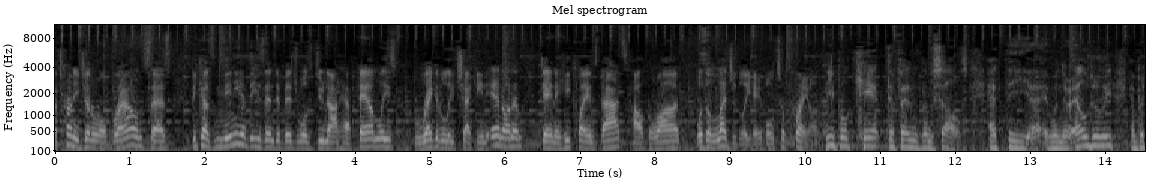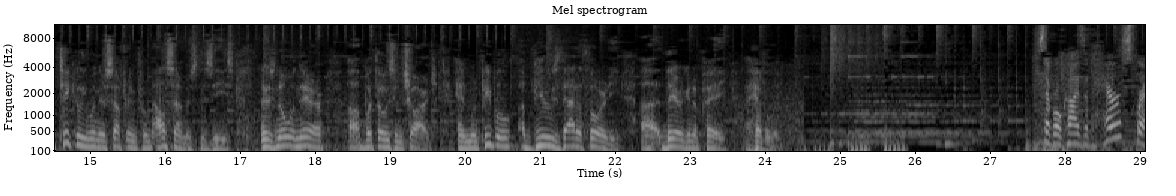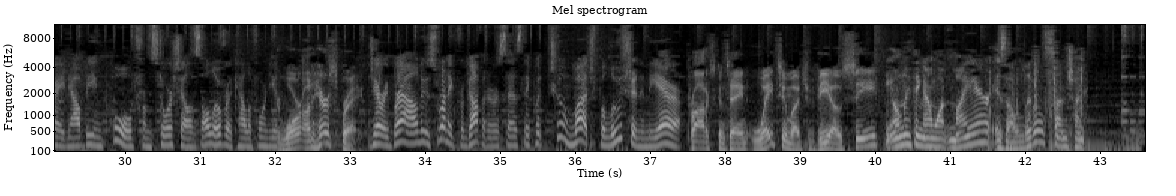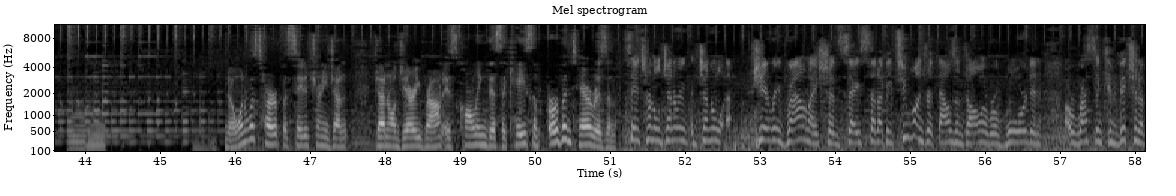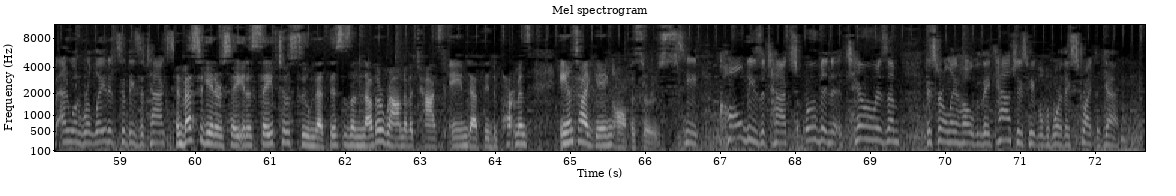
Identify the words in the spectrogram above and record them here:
Attorney General Brown says because many of these individuals do not have families regularly checking in on him, Dana, he claims that's how Garan was allegedly able to prey on them. People can't defend themselves at the uh, when they're elderly, and particularly when they're suffering from Alzheimer's disease. There's no one there uh, but those in charge. And when people abuse that authority, uh, they're going to pay heavily. Several kinds of hairspray now being pulled from store shelves all over California. War on hairspray. Jerry Brown, who's running for governor, says they put too much pollution in the air. Products contain way too much VOC. The only thing I want in my air is a little sunshine. No one was hurt, but State Attorney Gen General Jerry Brown is calling this a case of urban terrorism. State Attorney General, General Jerry Brown, I should say, set up a $200,000 reward in arrest and conviction of anyone related to these attacks. Investigators say it is safe to assume that this is another round of attacks aimed at the department's anti-gang officers. He called these attacks urban terrorism. They certainly hope they catch these people before they strike again.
